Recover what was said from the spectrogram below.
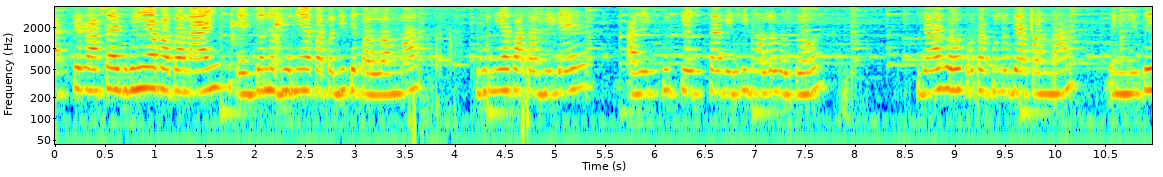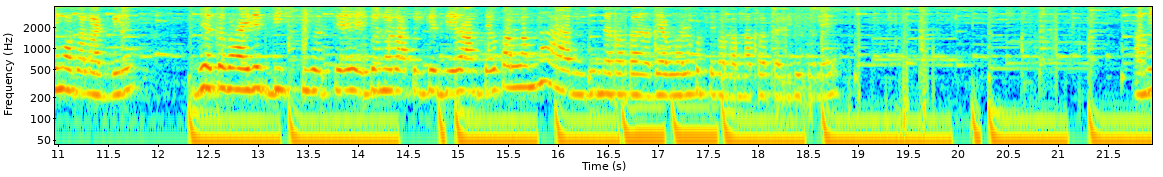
আজকে বাসায় ধনিয়া পাতা নাই, এর জন্য ধনিয়া পাতা দিতে পারলাম না। ধনিয়া পাতা দিলে আর একটু টেস্টটা বেশি ভালো হতো। যাই হোক, ওটা কোনো ব্যাপার না। এমনিতেই মজা লাগবে। যেহেতু বাইরে বৃষ্টি হচ্ছে, এই জন্য রাতুলকে দিয়ে আনতেও পারলাম না আর ধনিয়া পাতা ব্যবহারও করতে পারলাম না তরকারির ভিতরে। আমি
